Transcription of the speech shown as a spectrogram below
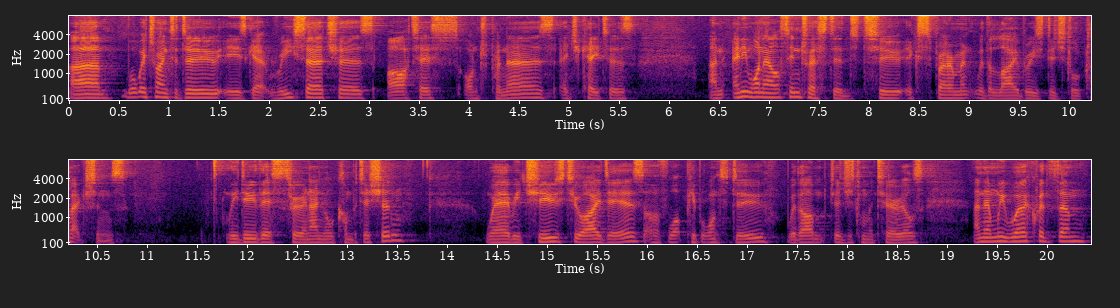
Um, what we're trying to do is get researchers, artists, entrepreneurs, educators, and anyone else interested to experiment with the library's digital collections. We do this through an annual competition where we choose two ideas of what people want to do with our digital materials, and then we work with them,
